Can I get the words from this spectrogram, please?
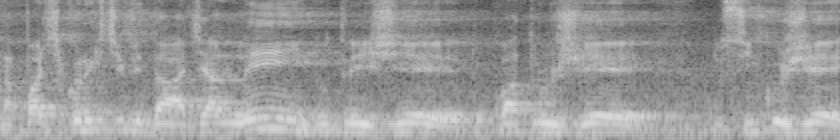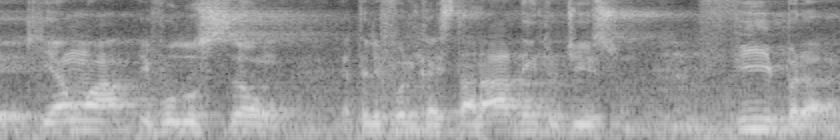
na parte de conectividade, além do 3G, do 4G, do 5G, que é uma evolução, a Telefônica estará dentro disso, fibra,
